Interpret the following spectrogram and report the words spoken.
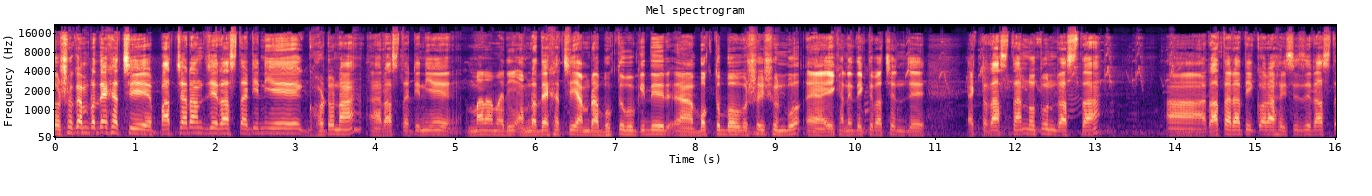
দর্শক, আমরা দেখাচ্ছি পাচ্চারান যে রাস্তাটি নিয়ে ঘটনা রাস্তাটি নিয়ে মারামারি আমরা দেখাচ্ছি, আমরা ভুক্তভোগীদের বক্তব্য অবশ্যই শুনব। এখানে দেখতে পাচ্ছেন যে একটা রাস্তা, নতুন রাস্তা রাতারাতি করা হয়েছে যে রাস্তা,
